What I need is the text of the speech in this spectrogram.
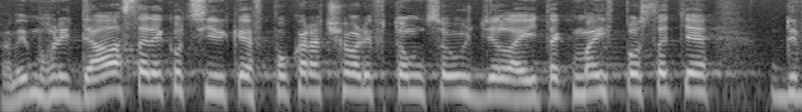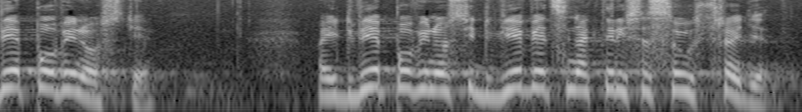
aby mohli dál stát jako církev, pokračovali v tom, co už dělají, tak mají v podstatě dvě povinnosti. Mají dvě povinnosti, dvě věci, na které se soustředit.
